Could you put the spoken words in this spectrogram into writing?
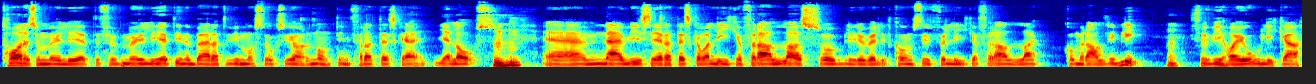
ta det som möjligheter för möjlighet innebär att vi måste också göra någonting för att det ska gälla oss. Mhm. Eh, när vi säger att det ska vara lika för alla så blir det väldigt konstigt för lika för alla kommer det aldrig bli. Mm. För vi har ju olika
